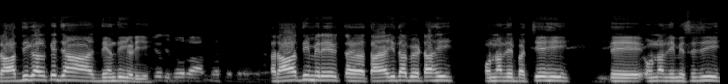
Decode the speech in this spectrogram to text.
ਰਾਤ ਦੀ ਗੱਲ ਕਿ ਜਾਂ ਦਿਨ ਦੀ ਜਿਹੜੀ? ਜਦੋਂ ਰਾਤ ਦਾ ਰਾਤ ਦੀ ਮੇਰੇ ਤਾਇਆ ਜੀ ਦਾ ਬੇਟਾ ਸੀ ਉਹਨਾਂ ਦੇ ਬੱਚੇ ਸੀ ਤੇ ਉਹਨਾਂ ਦੀ ਮਿਸਿਸ ਜੀ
